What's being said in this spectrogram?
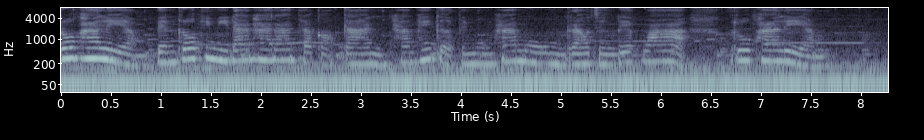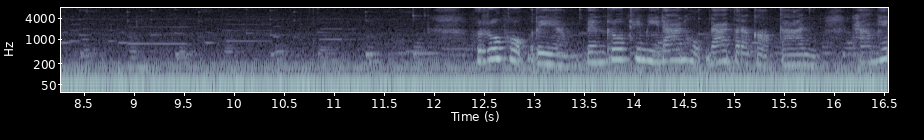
รูปห้าเหลี่ยมเป็นรูปที่มีด้านห้าด้านประกอบกันทำให้เกิดเป็นมุมห้ามุม เราจึงเรียกว่า รูปห้าเหลี่ยม รูปหกเหลี่ยมเป็นรูปที่มีด้านหกด้านประกอบกันทำให้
